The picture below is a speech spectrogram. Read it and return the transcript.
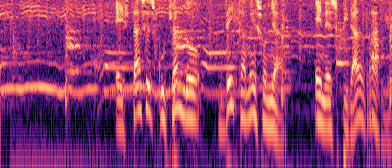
Easy. Estás escuchando Déjame soñar en Espiral Radio.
